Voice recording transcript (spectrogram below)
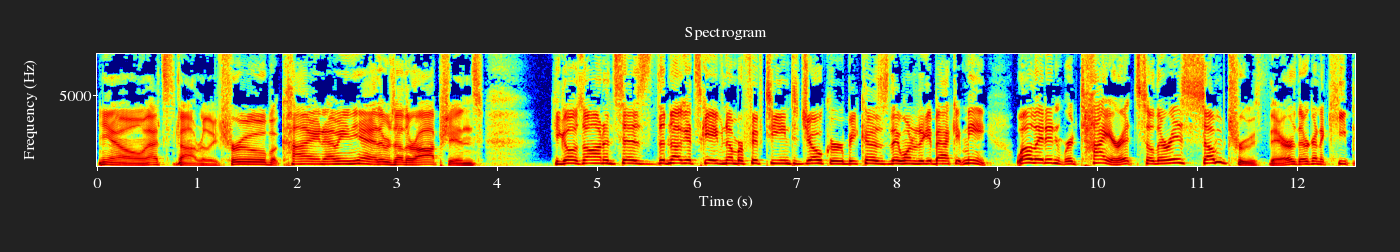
you know, that's not really true, but kind. I mean, yeah, there was other options. He goes on and says the Nuggets gave number 15 to Joker because they wanted to get back at me. Well, they didn't retire it, so there is some truth there. They're going to keep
